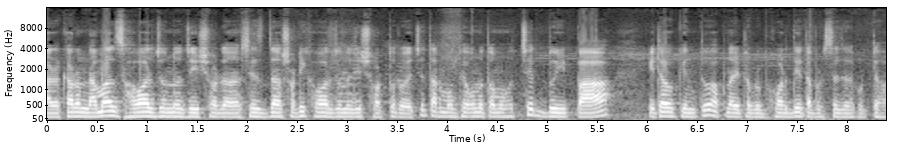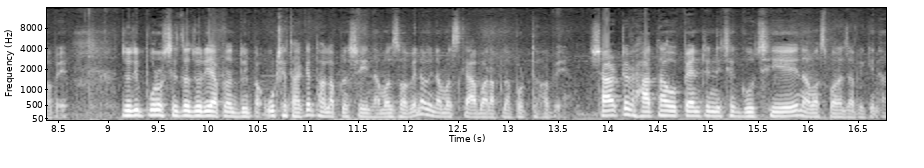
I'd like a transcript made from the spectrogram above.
আর কারণ নামাজ হওয়ার জন্য যেই সেজদা সঠিক হওয়ার জন্য যে শর্ত রয়েছে, তার মধ্যে অন্যতম হচ্ছে দুই পা। এটাও কিন্তু আপনার এটার উপর ভর দিয়ে তারপর সেজদা করতে হবে। যদি পুরো সেজদা জড়িয়ে আপনার দুই পা উঠে থাকে, তাহলে আপনার সেই নামাজ হবে না, ওই নামাজকে আবার আপনার পড়তে হবে। শার্টের হাতা ও প্যান্টের নিচে গুছিয়ে নামাজ পড়া যাবে কিনা?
